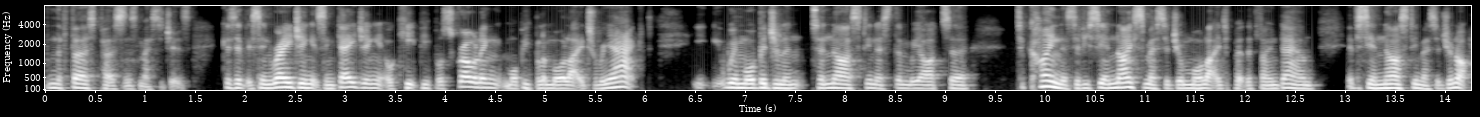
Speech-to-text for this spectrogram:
than the first person's messages because if it's enraging, it's engaging, it will keep people scrolling, more people are more likely to react. We're more vigilant to nastiness than we are to, to kindness. If you see a nice message, you're more likely to put the phone down. If you see a nasty message, you're not.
